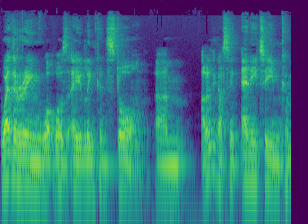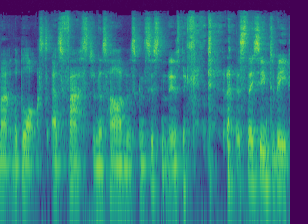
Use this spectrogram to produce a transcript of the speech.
weathering what was a Lincoln storm. Um, I don't think I've seen any team come out of the blocks as fast and as hard and as consistently as they, as they seem to be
